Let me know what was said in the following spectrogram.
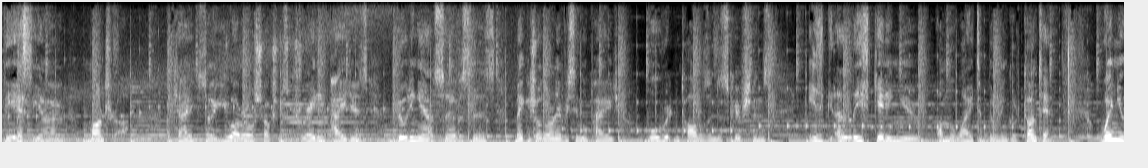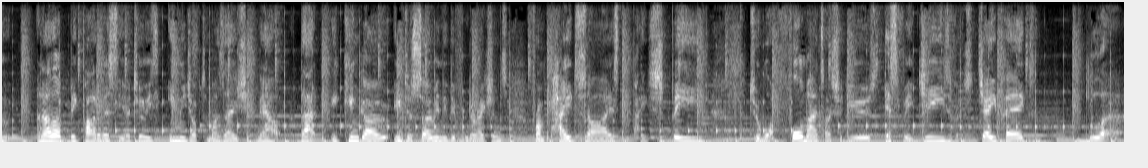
the SEO mantra. Okay, so URL structures, creating pages, building out services, making sure they're on every single page, well written titles and descriptions is at least getting you on the way to building good content. When you another big part of SEO too is image optimization. Now that it can go into so many different directions from page size to page speed to what formats I should use, SVGs versus JPEGs, blah.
